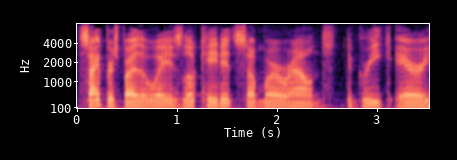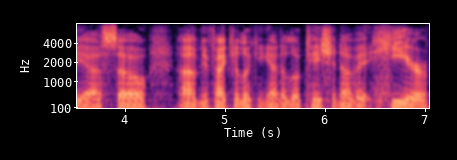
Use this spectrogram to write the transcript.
Cyprus, by the way, is located somewhere around the Greek area. So um, in fact, you're looking at a location of it here.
